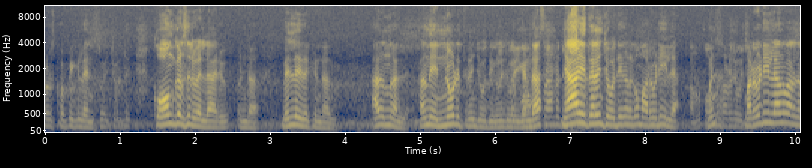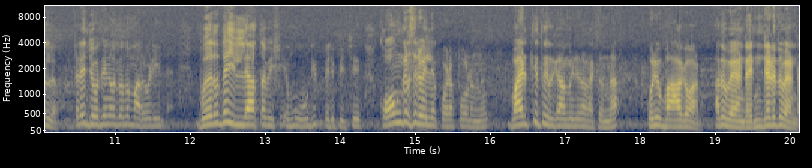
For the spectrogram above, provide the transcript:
മൈക്രോസ്കോപ്പിക് ലെൻസ് വെച്ചുകൊണ്ട് കോൺഗ്രസ്സിൽ എല്ലാവരും ഉണ്ട്? വല്ല ഇതൊക്കെ ഉണ്ടാകും അതൊന്നും അല്ല. അന്ന് എന്നോട് ഇത്തരം ചോദ്യങ്ങൾ ചോദിക്കണ്ട. ഞാൻ ഇത്തരം ചോദ്യങ്ങൾക്ക് മറുപടിയില്ല മറുപടി ഇല്ല. എന്ന് പറഞ്ഞല്ലോ. ഇത്തരം ചോദ്യങ്ങൾക്കൊന്നും മറുപടി ഇല്ല. വെറുതെ ഇല്ലാത്ത വിഷയം ഊതിപ്പെരിപ്പിച്ച് കോൺഗ്രസ്സിൽ വലിയ കുഴപ്പമാണെന്ന് വരുത്തി തീർക്കാൻ വേണ്ടി നടക്കുന്ന ഒരു ഭാഗമാണ്. അത് വേണ്ട. എന്റെ അടുത്ത് വേണ്ട.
